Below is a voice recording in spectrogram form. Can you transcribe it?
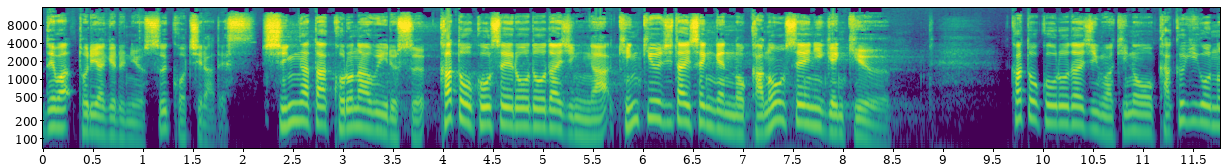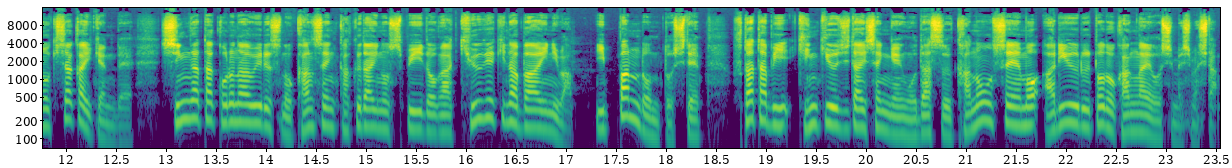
では取り上げるニュースこちらです。新型コロナウイルス加藤厚生労働大臣が緊急事態宣言の可能性に言及。加藤厚労大臣は昨日閣議後の記者会見で新型コロナウイルスの感染拡大のスピードが急激な場合には一般論として再び緊急事態宣言を出す可能性もあり得るとの考えを示しました。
